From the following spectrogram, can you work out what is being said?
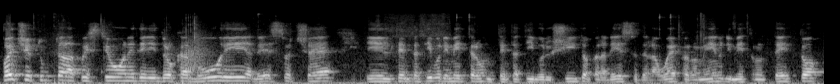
Poi c'è tutta la questione degli idrocarburi, adesso c'è il tentativo di mettere un tentativo riuscito per adesso della UE perlomeno di mettere un tetto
